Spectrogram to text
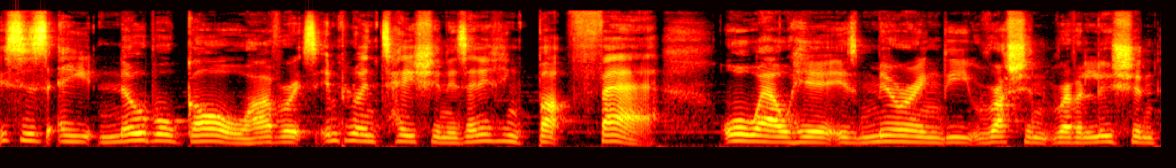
This is a noble goal, however its implementation is anything but fair. Orwell here is mirroring the Russian Revolution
